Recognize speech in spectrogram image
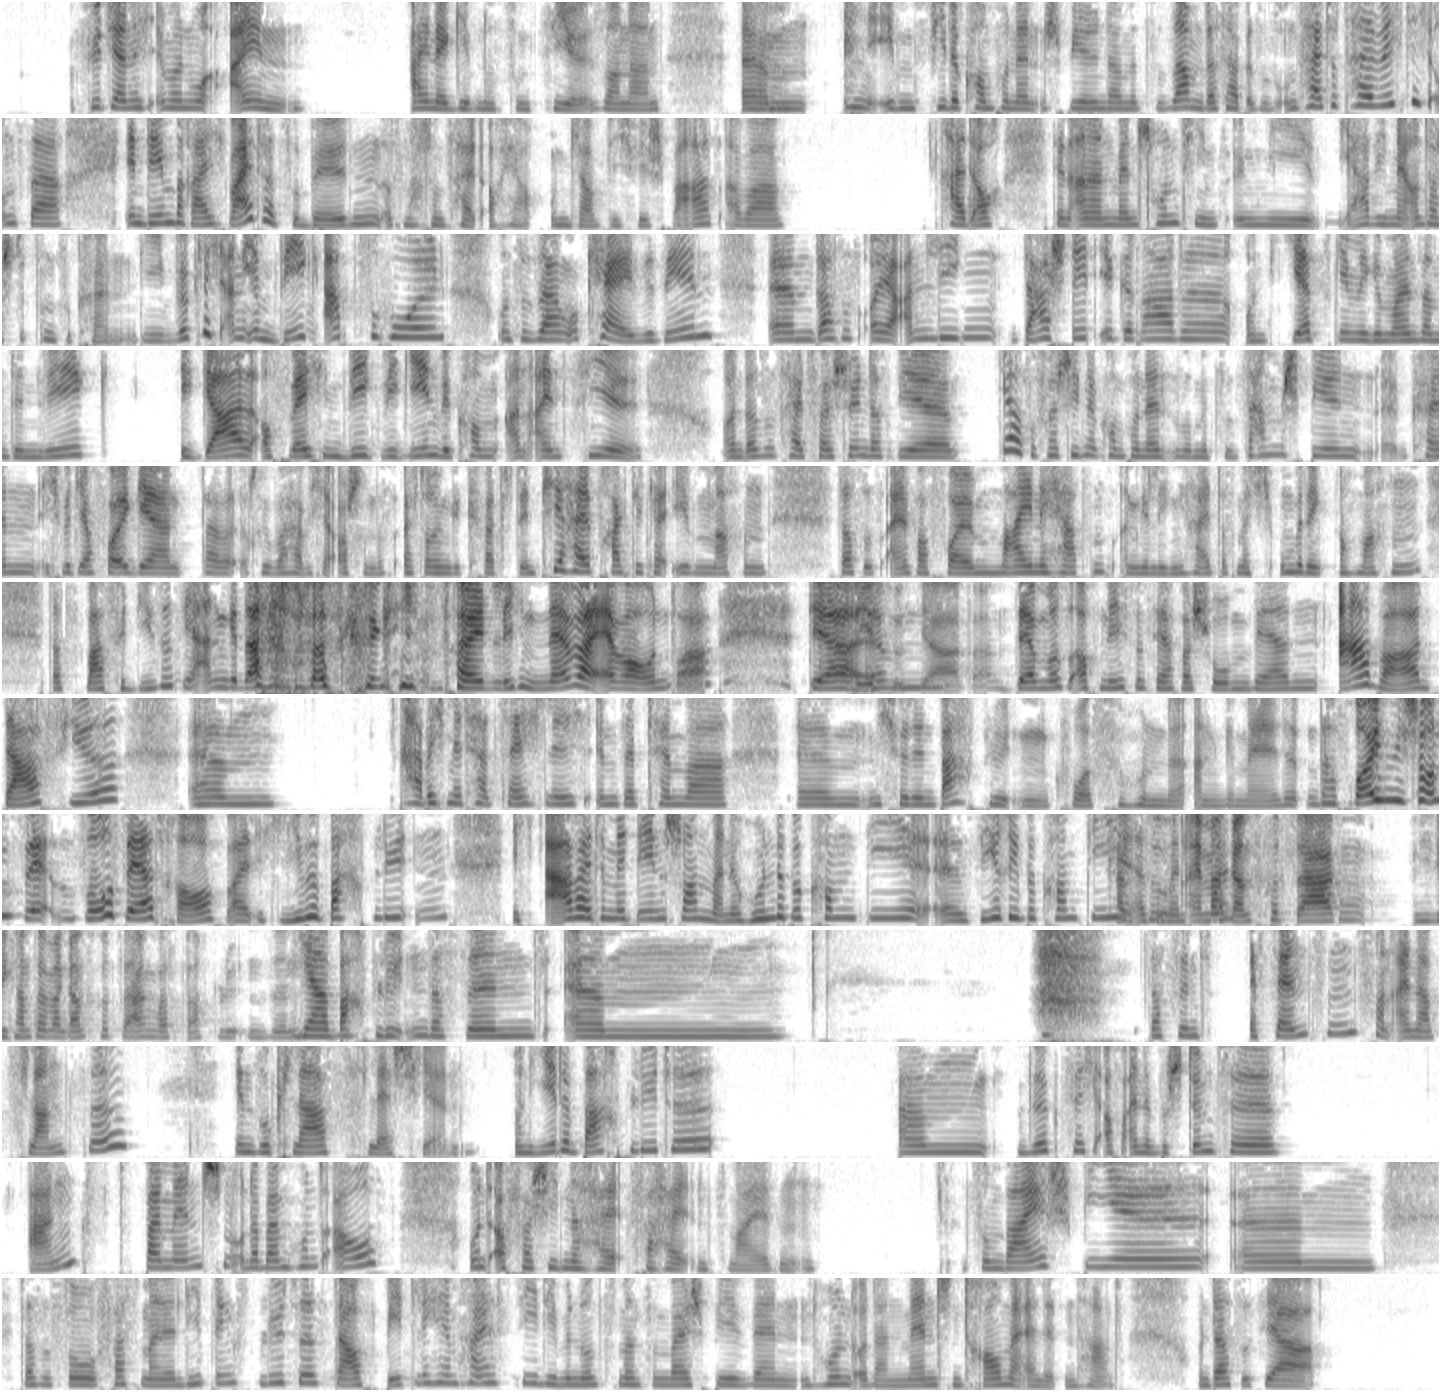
führt ja nicht immer nur ein, ein Ergebnis zum Ziel, sondern ähm, ja. eben viele Komponenten spielen damit zusammen. Deshalb ist es uns halt total wichtig, uns da in dem Bereich weiterzubilden. Es macht uns halt auch ja unglaublich viel Spaß, aber halt auch den anderen Mensch-Hund-Teams irgendwie, ja, die mehr unterstützen zu können, die wirklich an ihrem Weg abzuholen und zu sagen, okay, wir sehen, ähm, das ist euer Anliegen, da steht ihr gerade und jetzt gehen wir gemeinsam den Weg, egal auf welchem Weg wir gehen, wir kommen an ein Ziel. Und das ist halt voll schön, dass wir ja, so verschiedene Komponenten so mit zusammenspielen äh, können. Ich würde ja voll gern, darüber habe ich ja auch schon das Öfteren gequatscht, den Tierheilpraktiker eben machen. Das ist einfach voll meine Herzensangelegenheit. Das möchte ich unbedingt noch machen. Das war für dieses Jahr angedacht, aber das kriege ich zeitlich never ever unter. Der, nächstes ähm, Jahr dann. Der muss auch nächstes Jahr verschoben werden. Aber dafür, ähm, habe ich mir tatsächlich im September ähm, mich für den Bachblütenkurs für Hunde angemeldet. Und da freue ich mich schon sehr, so sehr drauf, weil ich liebe Bachblüten. Ich arbeite mit denen schon. Meine Hunde bekommen die, äh, Siri bekommt die. Kannst also du einmal Freund. ganz kurz sagen, Lisi, kannst du einmal ganz kurz sagen, was Bachblüten sind? Ja, Bachblüten, das sind ähm, das sind Essenzen von einer Pflanze in so Glasfläschchen. Und jede Bachblüte ähm, wirkt sich auf eine bestimmte Angst beim Menschen oder beim Hund aus und auf verschiedene Hal Verhaltensweisen. Zum Beispiel, ähm, das ist so fast meine Lieblingsblüte, Star of Bethlehem heißt die. Die benutzt man zum Beispiel, wenn ein Hund oder ein Mensch ein Trauma erlitten hat. Und das ist ja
